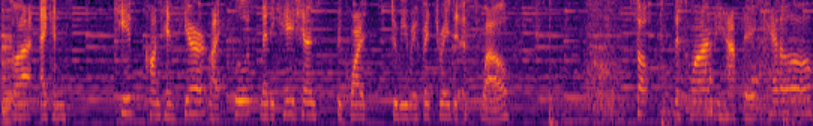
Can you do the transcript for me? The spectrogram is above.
so that I can keep contents here like foods, medications required to be refrigerated as well. So this one we have the kettle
